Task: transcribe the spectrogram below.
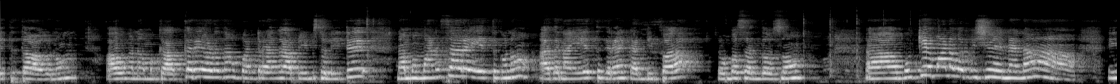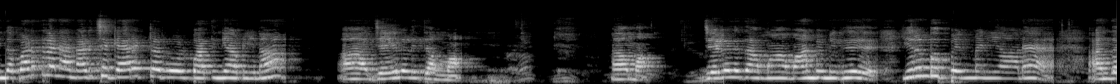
ஏற்று தான் ஆகணும். அவங்க நமக்கு அக்கறையோடு தான் பண்ணுறாங்க அப்படின்னு சொல்லிட்டு நம்ம மனசார ஏற்றுக்கணும் அதை நான் ஏற்றுக்கிறேன் கண்டிப்பாக ரொம்ப சந்தோஷம். முக்கியமான ஒரு விஷயம் என்னென்னா இந்த படத்தில் நான் நடித்த கேரக்டர் ரோல் பார்த்தீங்க அப்படின்னா ஜெயலலிதா அம்மா. ஆமாம் ஜெயலலிதா அம்மா மாண்புமிகு இரும்பு பெண்மணியான அந்த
